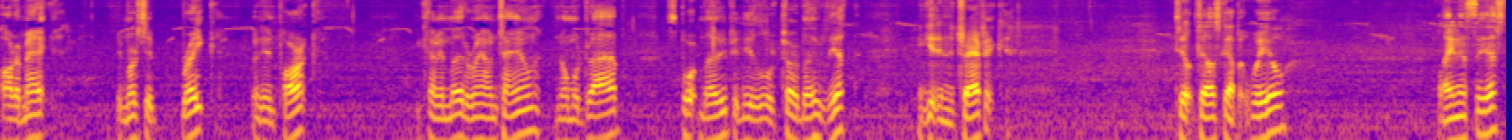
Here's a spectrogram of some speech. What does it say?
automatic emergency brake when in park. You come in mud around town, normal drive, sport mode if you need a little turbo lift and get into traffic. Tilt telescopic wheel, lane assist.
